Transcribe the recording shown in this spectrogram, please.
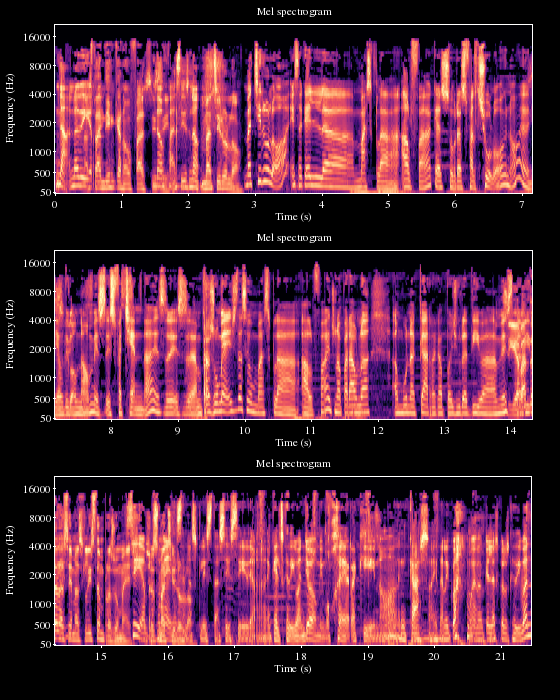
No, no M'estan res. dient que no ho facis, No sí. ho facis, no. Machiruló. Machiruló és aquell uh, mascle alfa que sobre es fa el xulo, no? Ja ho diu el nom, és, és fatxenda, és, és, em presumeix de ser un mascle alfa. És una paraula amb una càrrega pejorativa més sigui, a banda de evident. ser masclista, em presumeix. Sí, em Això és presumeix de ser machiruló. masclista, sí, sí. de- Aquells que diuen jo, mi mujer, aquí, no? En casa i tal i qual. Bueno, aquelles coses que diuen.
